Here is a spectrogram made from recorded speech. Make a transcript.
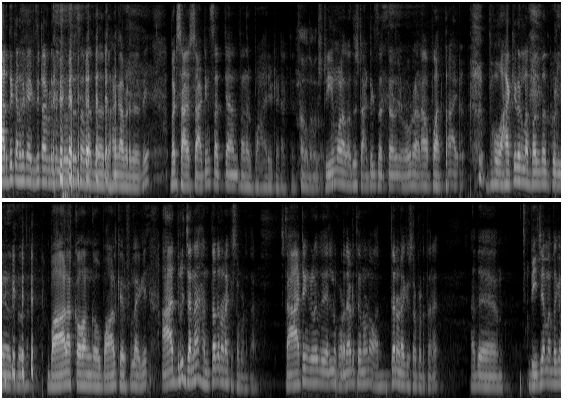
ಅರ್ಧಕ್ಕೆ ಅರ್ಧಕ್ಕೆ ಎಕ್ಸಿಟ್ ಅದು ಹಂಗೆ ಆಗ್ಬಿಡ್ತದೆ ಬಟ್ ಸ್ಟಾರ್ಟಿಂಗ್ ಸತ್ಯ ಅಂತಂದ್ರೆ ಭಾರಿ ಇರಿಟೇಟ್ ಆಗ್ತದೆ ಹೌದು ಸ್ಟ್ರೀಮ್ ಒಳಗೆ ಅದು ಸ್ಟಾರ್ಟಿಂಗ್ ಸತ್ಯ ಅಂದ್ರೆ ಅವ್ರು ಆಡಪ್ಪ ಅಂತ ಹಾಕಿದ್ರಲ್ಲ ಬಂದ್ ಬಂದ್ ಕೂಡಲೇ ಅದು. ಭಾಳ ಅಕ್ಕವ ಹಂಗೆ ಭಾಳ ಕೇರ್ಫುಲ್ ಆಗಿ. ಆದರೂ ಜನ ಅಂಥದ್ದು ನೋಡಕ್ಕೆ ಇಷ್ಟಪಡ್ತಾರೆ. ಸ್ಟಾರ್ಟಿಂಗ್ ಇಳಿದು ಎಲ್ಲಿ ಹೊಡೆದಾಡ್ತೇವೆ ನೋಡೋ ಅದ ನೋಡಕ್ಕೆ ಇಷ್ಟಪಡ್ತಾರೆ. ಅದು ಬಿ ಜಿ ಎಂ ಬಗ್ಗೆ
